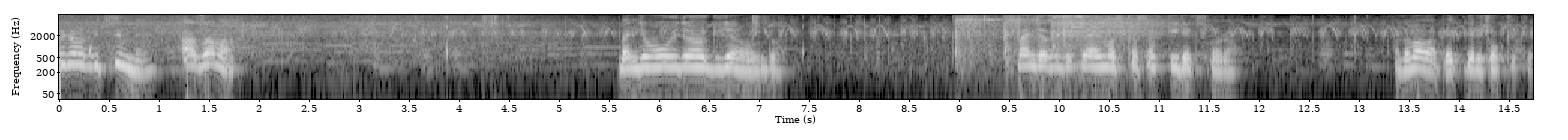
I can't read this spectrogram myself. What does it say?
videomuz bitsin mi? Az ama. Bence bu video güzel oldu. Bence azıcık da elmas kasak gidecek sonra. Adama bak petleri çok kötü.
